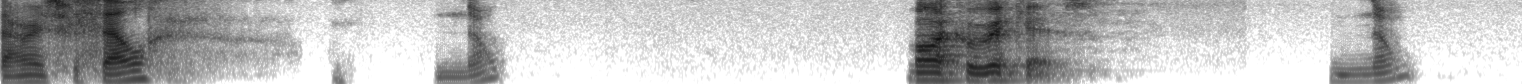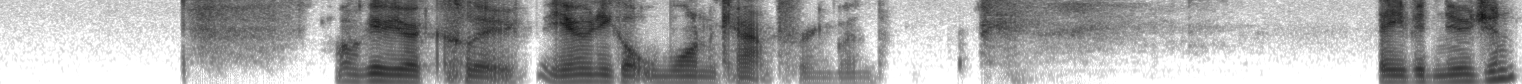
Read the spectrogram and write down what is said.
Darius Vassell. No. Michael Ricketts. No. I'll give you a clue. He only got one cap for England. David Nugent.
